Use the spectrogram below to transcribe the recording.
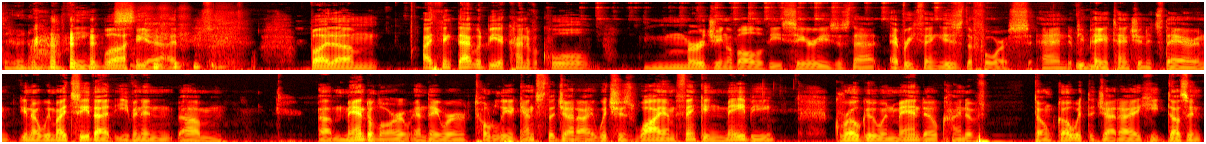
they're in all things well, yeah, I- but um, I think that would be a kind of a cool merging of all of these series is that everything is the force and if you Mm-hmm. pay attention it's there and you know we might see that even in um, uh, Mandalore and they were totally against the Jedi which is why I'm thinking maybe Grogu and Mando kind of don't go with the Jedi he doesn't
